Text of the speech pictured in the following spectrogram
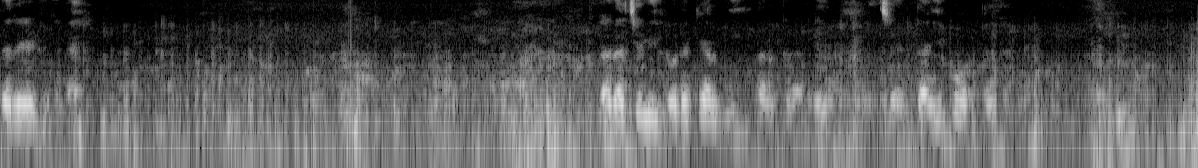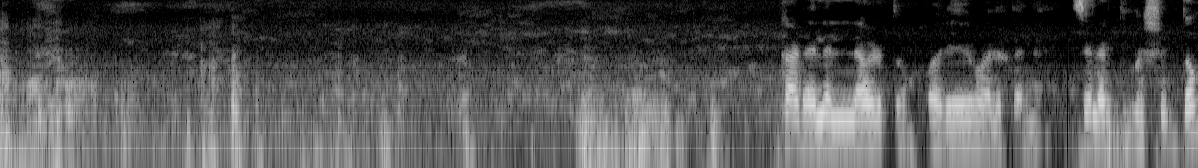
തിരയടിങ്ങനെ അവിടെ ചെളിയിലൂടെയൊക്കെ ഇറങ്ങി നടക്കുന്നുണ്ട്. ചേട്ടായി പോകുന്നുണ്ട് കടലെല്ലായിടത്തും ഒരേപോലെ തന്നെ. ചിലയിടത്ത് പ്രക്ഷുബ്ധം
